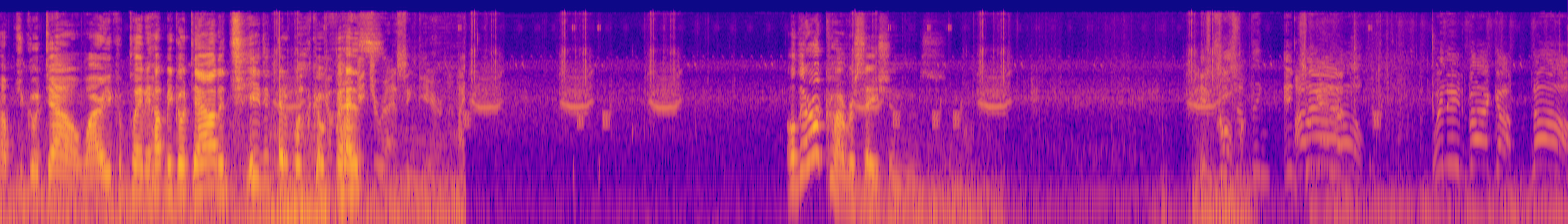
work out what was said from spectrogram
Helped you go down. Why are you complaining? Help me go down. Indeed, and then welcome, Come on, get Fez. your ass in gear. I Oh, there are conversations. Info something? Intel! We need backup! Now!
